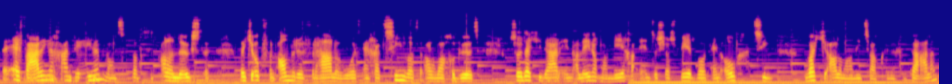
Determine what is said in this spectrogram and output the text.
ervaringen gaan delen. Want dat is het allerleukste. Dat je ook van andere verhalen hoort en gaat zien wat er allemaal gebeurt. Zodat je daarin alleen nog maar meer geenthousiasmeerd wordt en ook gaat zien wat je allemaal niet zou kunnen vertalen.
